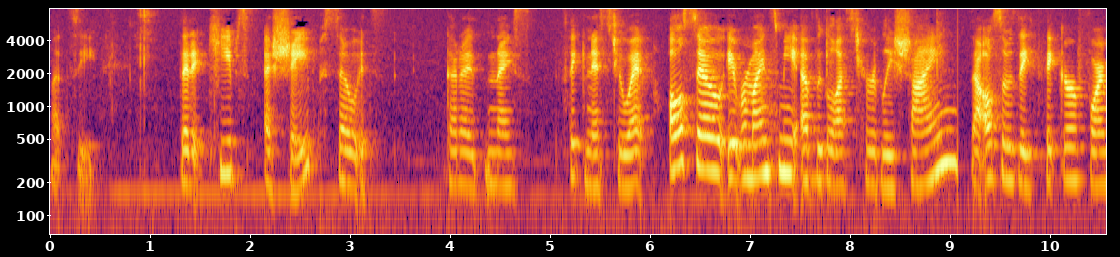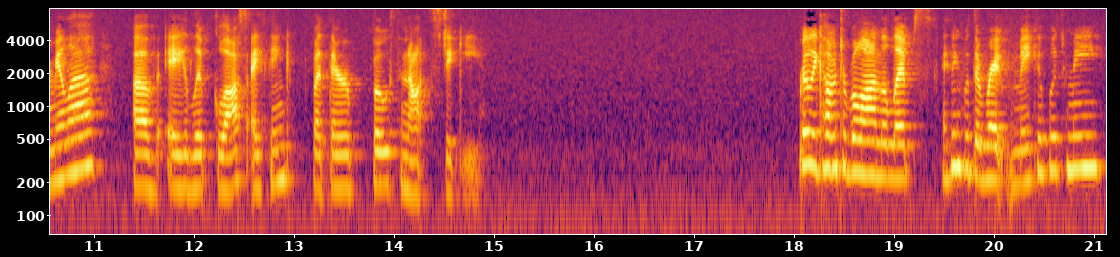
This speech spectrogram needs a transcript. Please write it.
let's see, that it keeps a shape. So it's got a nice thickness to it. Also, it reminds me of the Gloss Terrybly Shine. That also is a thicker formula of a lip gloss, I think, but they're both not sticky. Really comfortable on the lips. I think with the right makeup with me,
